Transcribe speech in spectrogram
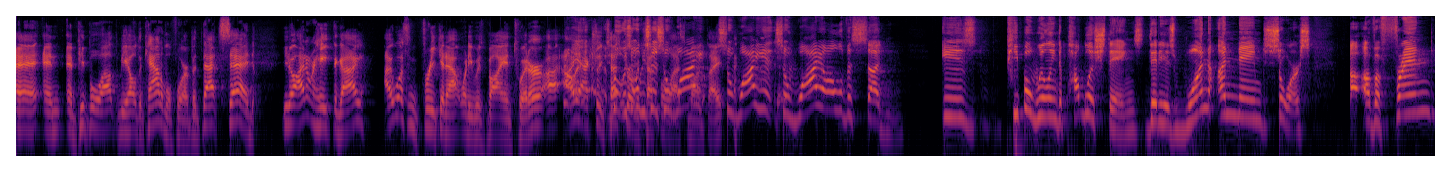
and, and and people will have to be held accountable for it. But that said, you know, I don't hate the guy. I wasn't freaking out when he was buying Twitter. I, no, I actually tested so, so, so, last why, month. I, so why? So why all of a sudden is people willing to publish things that is one unnamed source of a friend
